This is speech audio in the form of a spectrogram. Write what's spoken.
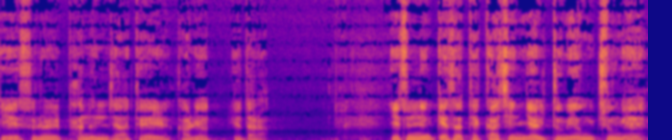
예수를 파는 자 될 가룟 유다라. 예수님께서 택하신 12명 중에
